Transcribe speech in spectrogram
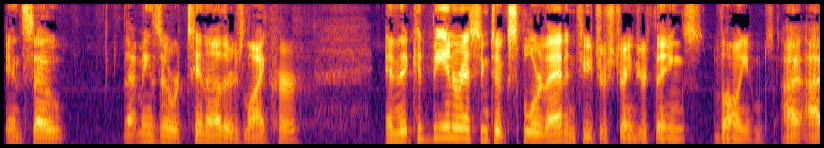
and so that means there were 10 others like her. And it could be interesting to explore that in future stranger things volumes. I i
